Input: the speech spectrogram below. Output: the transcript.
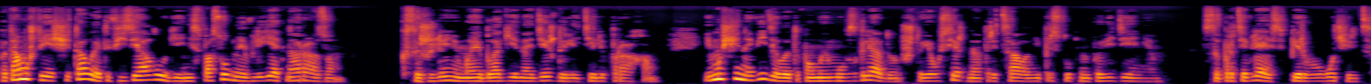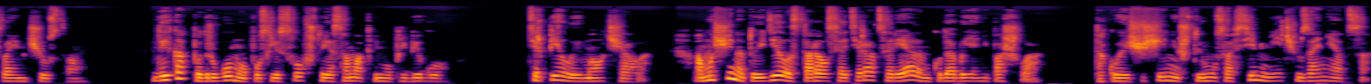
потому что я считала это физиологией, неспособной влиять на разум. К сожалению, мои благие надежды летели прахом. И мужчина видел это по моему взгляду, что я усердно отрицала неприступным поведением, сопротивляясь в первую очередь своим чувствам. Да и как по-другому после слов, что я сама к нему прибегу? Терпела и молчала. А мужчина то и дело старался отираться рядом, куда бы я ни пошла. Такое ощущение, что ему совсем нечем заняться.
